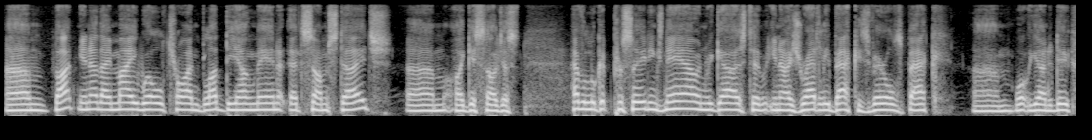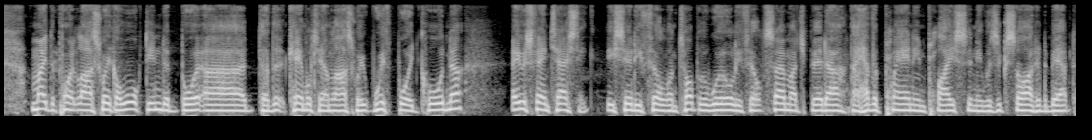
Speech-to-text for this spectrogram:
Um, but you know they may well try and blood the young man at, at some stage. Um, I guess I'll just have a look at proceedings now in regards to you know is Radley back, is Verrills back, um, what we're going to do. I made the point last week. I walked into Boy, uh, to the Campbelltown last week with Boyd Cordner. He was fantastic. He said he felt on top of the world. He felt so much better. They have a plan in place, and he was excited about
